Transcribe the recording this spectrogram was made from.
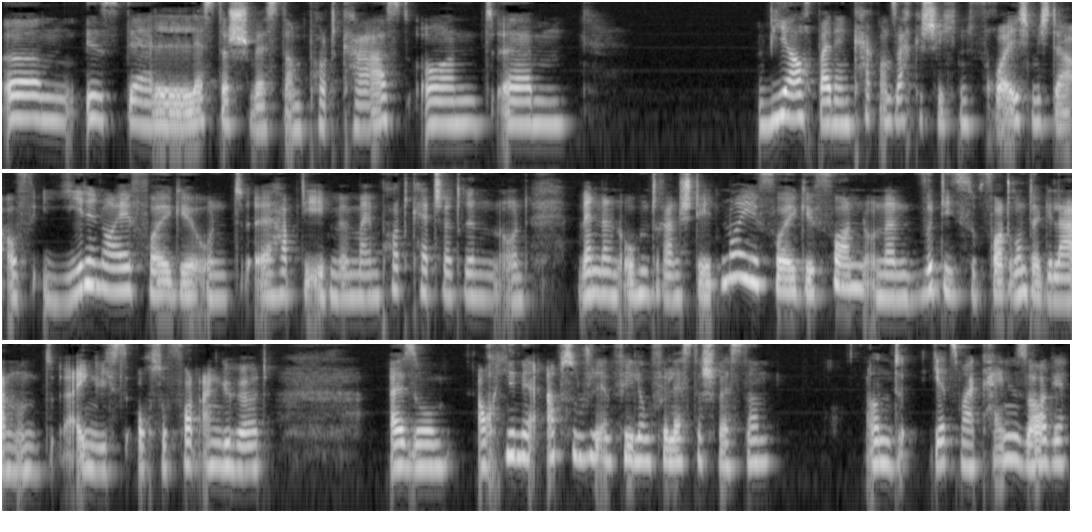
ähm, ist der Lester-Schwestern-Podcast. Und ähm, wie auch bei den Kack- und Sachgeschichten freue ich mich da auf jede neue Folge und äh, habe die eben in meinem Podcatcher drin und wenn dann oben dran steht neue Folge von und dann wird die sofort runtergeladen und eigentlich auch sofort angehört. Also auch hier eine absolute Empfehlung für Lester-Schwestern. Und jetzt mal keine Sorge,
